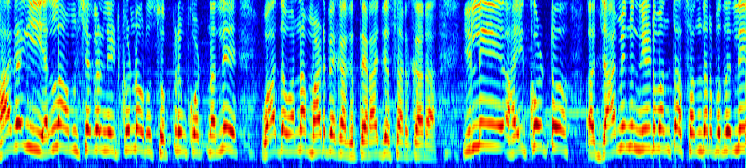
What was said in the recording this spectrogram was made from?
ಹಾಗಾಗಿ ಎಲ್ಲ ಅಂಶಗಳನ್ನ ಇಟ್ಕೊಂಡು ಅವರು ಸುಪ್ರೀಂ ಕೋರ್ಟ್ನಲ್ಲಿ ವಾದವನ್ನು ಮಾಡಬೇಕಾಗುತ್ತೆ ರಾಜ್ಯ ಸರ್ಕಾರ. ಇಲ್ಲಿ ಹೈಕೋರ್ಟ್ ಜಾಮೀನು ನೀಡುವಂತಹ ಸಂದರ್ಭದಲ್ಲಿ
